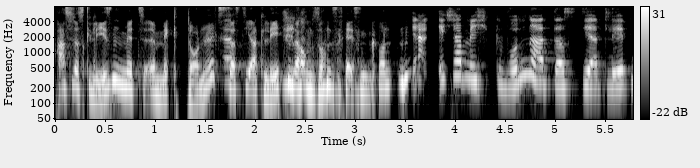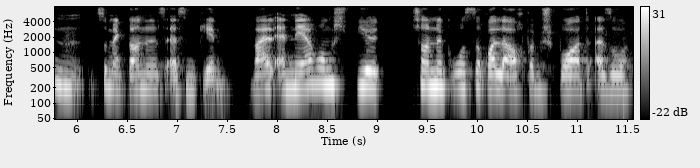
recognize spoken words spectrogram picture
hast du das gelesen mit äh, McDonalds, ja. dass die Athleten da umsonst essen konnten? Ja, ich habe mich gewundert, dass die Athleten zu McDonalds essen gehen, weil Ernährung spielt schon eine große Rolle auch beim Sport. Also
